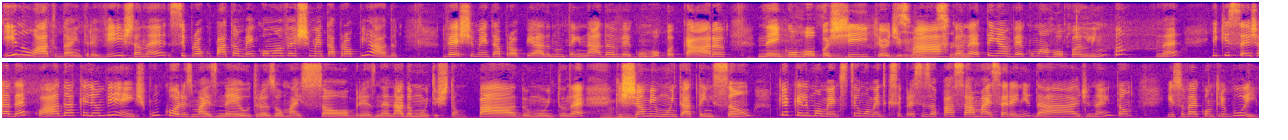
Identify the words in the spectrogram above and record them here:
E no ato da entrevista, né, se preocupar também com uma vestimenta apropriada. Vestimenta apropriada não tem nada a ver com roupa cara, nem Sim, com roupa sim. chique ou de Sim, marca, sim. né? Tem a ver com uma roupa limpa, né? E que seja adequada àquele ambiente, com cores mais neutras ou mais sóbrias, né? Nada muito estampado, muito, né? Uhum. Que chame muita atenção, porque aquele momento tem um momento que você precisa passar mais serenidade, né? Então, isso vai contribuir.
